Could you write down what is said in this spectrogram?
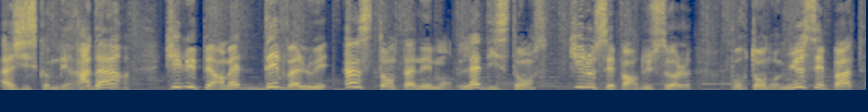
agissent comme des radars qui lui permettent d'évaluer instantanément la distance qui le sépare du sol pour tendre mieux ses pattes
